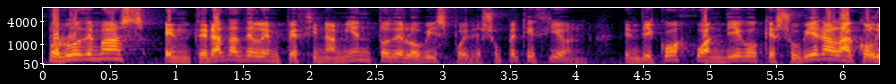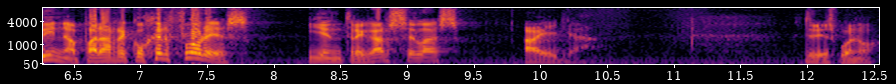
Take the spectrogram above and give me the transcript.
Por lo demás, enterada del empecinamiento del obispo y de su petición, indicó a Juan Diego que subiera a la colina para recoger flores y entregárselas a ella. Diréis, bueno,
